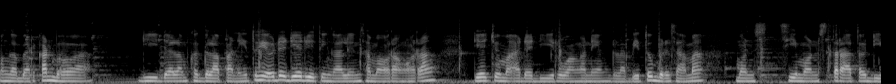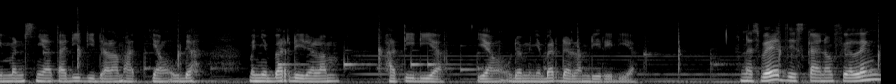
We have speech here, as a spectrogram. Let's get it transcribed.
menggambarkan bahwa di dalam kegelapan itu ya udah dia ditinggalin sama orang-orang. Dia cuma ada di ruangan yang gelap itu bersama mon si monster atau demonsnya tadi di dalam hati yang udah menyebar di dalam hati dia yang udah menyebar dalam diri dia. Nah sebenarnya this kind of feeling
